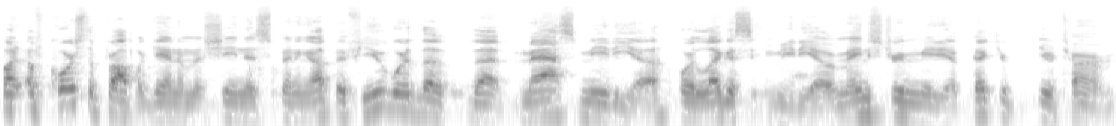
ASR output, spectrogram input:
but of course, the propaganda machine is spinning up. If you were the the mass media or legacy media or mainstream media, pick your, your term.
